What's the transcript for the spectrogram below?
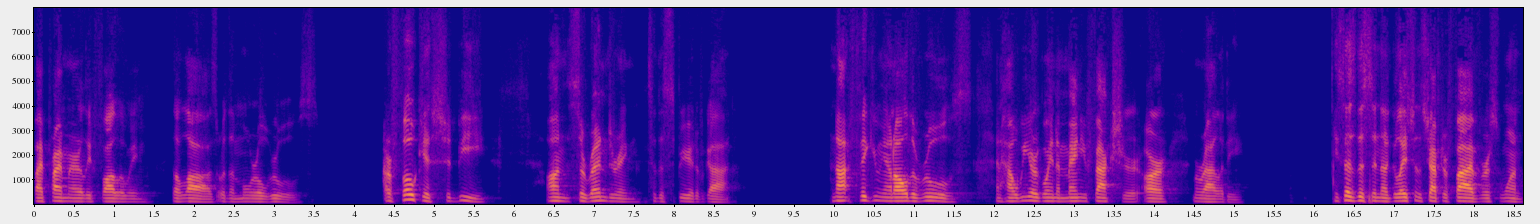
by primarily following the laws or the moral rules. Our focus should be on surrendering to the Spirit of God, not figuring out all the rules and how we are going to manufacture our morality. He says this in uh, Galatians chapter 5, verse 1.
